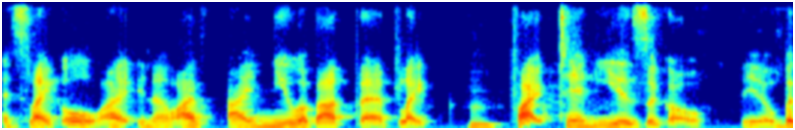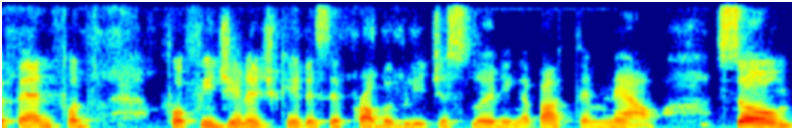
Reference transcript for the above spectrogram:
it's like, oh, I, you know, I I knew about that like hmm. five, ten years ago, you know. But then for for Fijian educators, they're probably just learning about them now. So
